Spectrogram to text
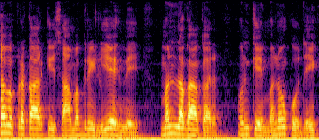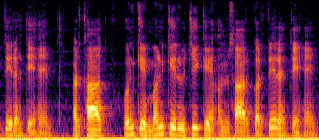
सब प्रकार की सामग्री लिए हुए मन लगाकर उनके मनों को देखते रहते हैं, अर्थात उनके मन की रुचि के अनुसार करते रहते हैं।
